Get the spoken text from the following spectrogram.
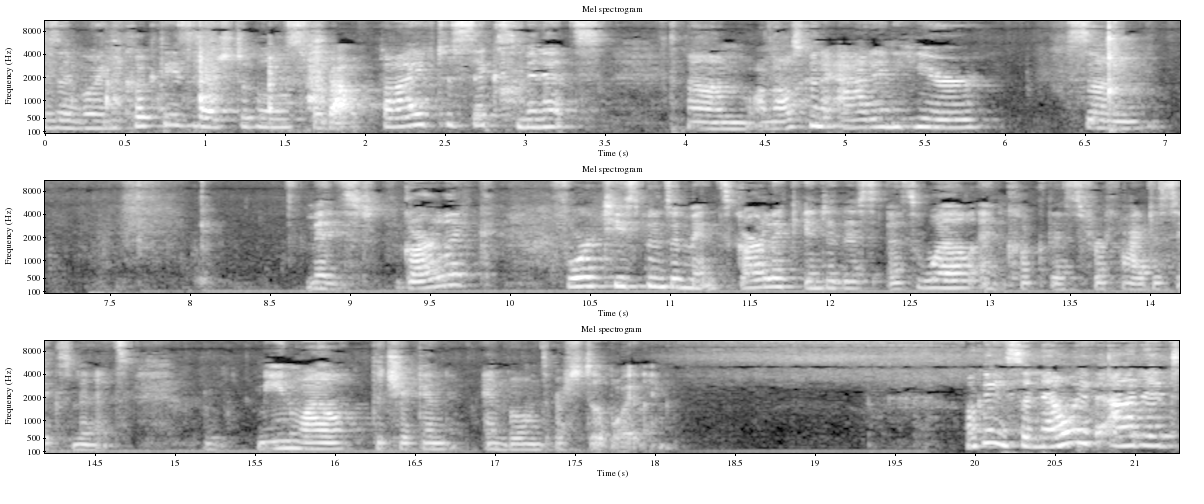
is I'm going to cook these vegetables for about five to six minutes. Um, I'm also going to add in here some minced garlic, four teaspoons of minced garlic into this as well and cook this for five to six minutes. Meanwhile, the chicken and bones are still boiling. Okay, so now we've added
